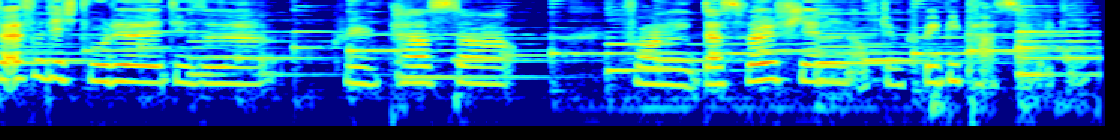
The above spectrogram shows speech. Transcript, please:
Veröffentlicht wurde diese Creepypasta von Das Wölfchen auf dem Creepypasta Wiki.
